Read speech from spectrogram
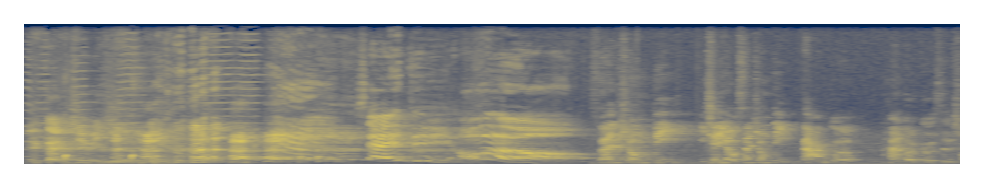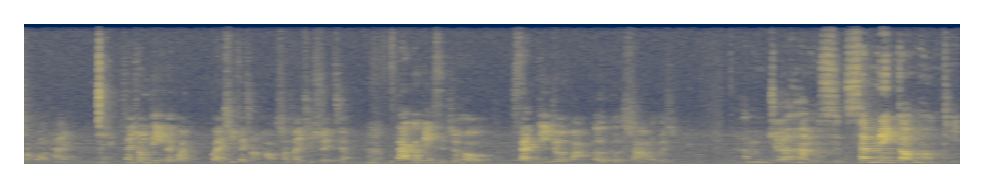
你赶去比学弟。下一题，好狠哦。三兄弟以前有三兄弟，大哥二哥是双胞胎，三兄弟的关关系非常好，常常一起睡觉。嗯大哥病死之后，三弟就把二哥杀了，为什么？他们觉得他们是生命共同体，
